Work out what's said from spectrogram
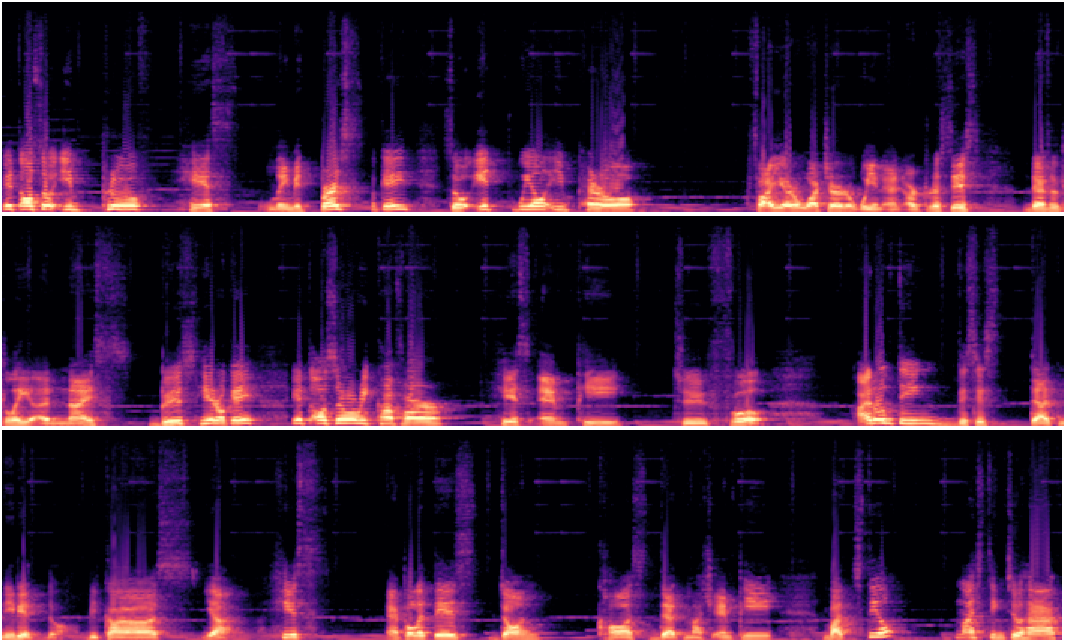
It also improve his limit burst okay? So it will imperil fire water wind and earth resist. Definitely a nice boost here okay? It also recover his MP to full. I don't think this is that needed though because yeah his abilities don't cost that much MP but still nice thing to have.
